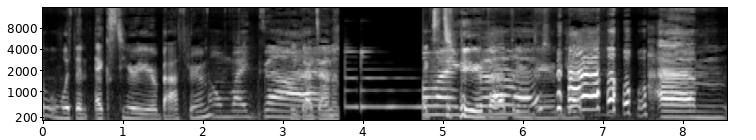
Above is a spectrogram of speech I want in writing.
with an exterior bathroom. Oh my god. we got down an Oh exterior bathroom, dude. Um,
